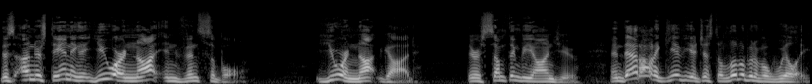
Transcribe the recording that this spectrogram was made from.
this understanding that you are not invincible. You are not God. There is something beyond you. And that ought to give you just a little bit of a willy.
